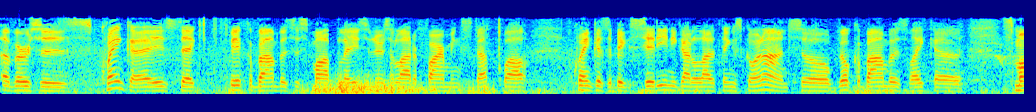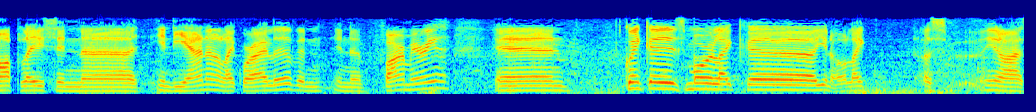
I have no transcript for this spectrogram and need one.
uh, versus Cuenca is that Vilcabamba is a small place and there's a lot of farming stuff, while Cuenca is a big city and you got a lot of things going on. So Vilcabamba is like a small place in uh, Indiana, like where I live, in, in the farm area. And Cuenca is more like, uh, you know, like, a, you know, a,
